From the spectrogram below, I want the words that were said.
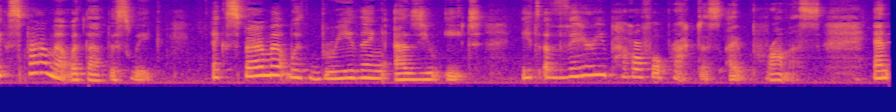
experiment with that this week. Experiment with breathing as you eat. It's a very powerful practice, I promise. And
